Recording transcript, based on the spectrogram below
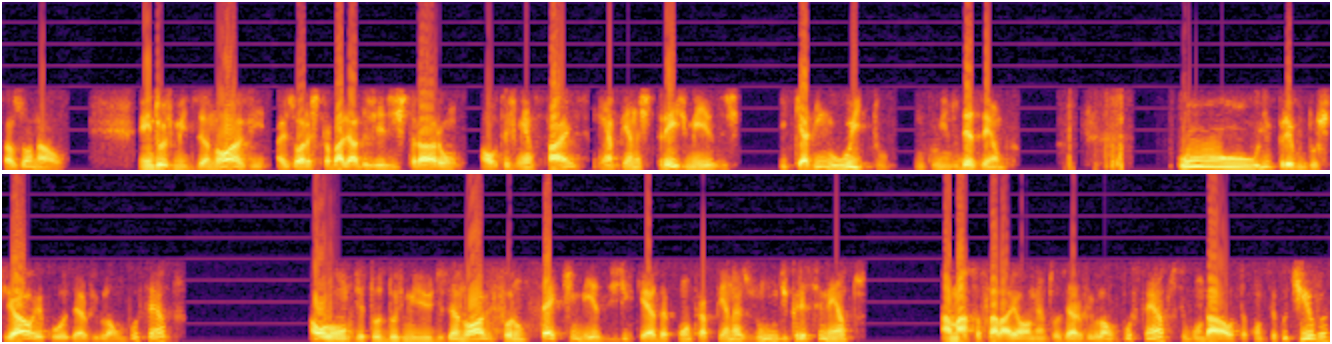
sazonal. Em 2019, as horas trabalhadas registraram altas mensais em apenas três meses e queda em oito, incluindo dezembro. O emprego industrial recuou 0,1%. Ao longo de todo 2019, foram sete meses de queda contra apenas um de crescimento, a massa salarial aumentou 0,1%, segunda alta consecutiva,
